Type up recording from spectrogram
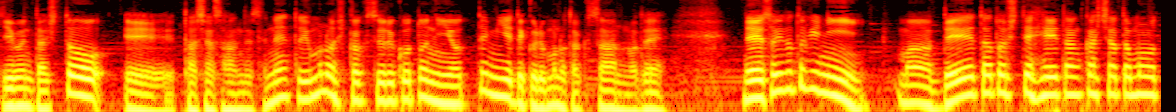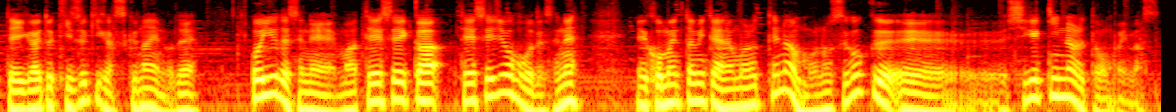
自分たちと、え他社さんですねというものを比較することによって見えてくるものたくさんあるので、で、そういった時に、まあ、データとして平坦化しちゃったものって意外と気づきが少ないので、こういうですね、まあ、訂正化、訂正情報ですね、コメントみたいなものっていうのはものすごく、えー、刺激になると思います。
